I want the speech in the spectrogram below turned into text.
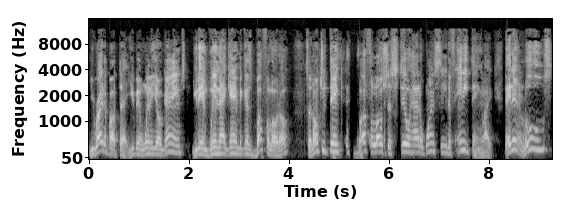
You right about that. You've been winning your games. You didn't win that game against Buffalo though. So don't you think Buffalo should still had a one seed if anything? Like they didn't lose.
